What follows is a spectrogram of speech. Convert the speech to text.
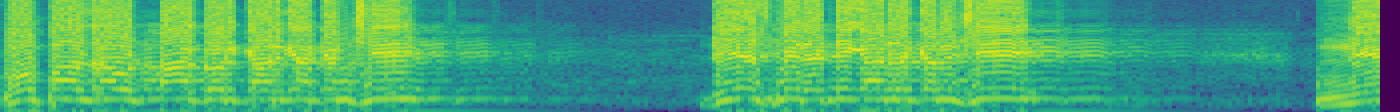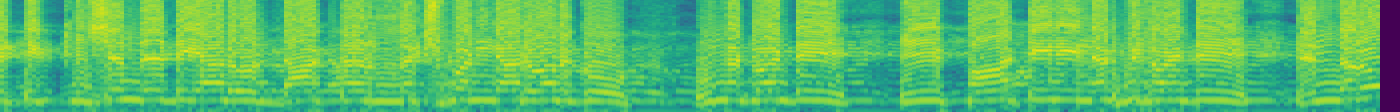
గోపాలరావు ఠాకూర్ గారి దగ్గర నుంచి డిఎస్పి రెడ్డి గారి దగ్గర నుంచి నేటి కిషన్ రెడ్డి గారు డాక్టర్ లక్ష్మణ్ గారు వరకు ఉన్నటువంటి ఈ పార్టీని నడిపినటువంటి ఎందరో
